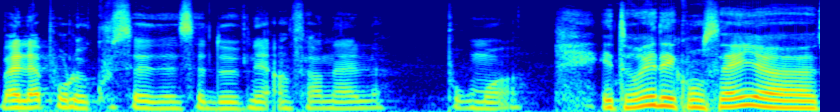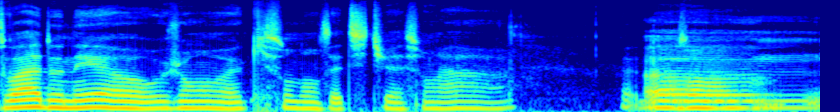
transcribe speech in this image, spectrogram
Bah là, pour le coup, ça, ça devenait infernal pour moi. Et t'aurais des conseils, toi, à donner aux gens qui sont dans cette situation-là un-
